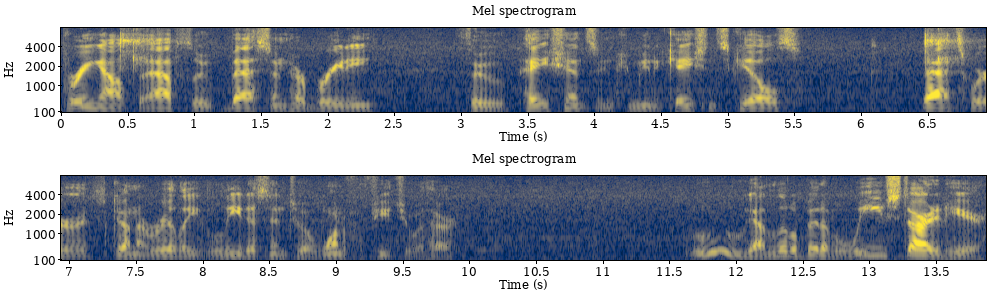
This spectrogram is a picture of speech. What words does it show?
bring out the absolute best in her breeding through patience and communication skills, that's where it's going to really lead us into a wonderful future with her. Ooh, got a little bit of a weave started here.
